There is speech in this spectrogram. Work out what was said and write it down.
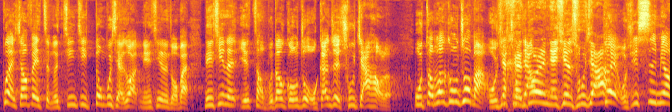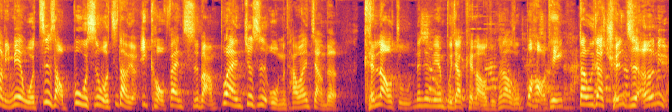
不敢消费，整个经济动不起来的话，年轻人怎么办？年轻人也找不到工作，我干脆出家好了，我找不到工作嘛，我就很多人年轻人出家，对，我去寺庙里面，我至少布施，我至少有一口饭吃吧，不然就是我们台湾讲的。啃老族，那个边不叫啃老族，啃老族不好听，大陆叫全职儿女。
